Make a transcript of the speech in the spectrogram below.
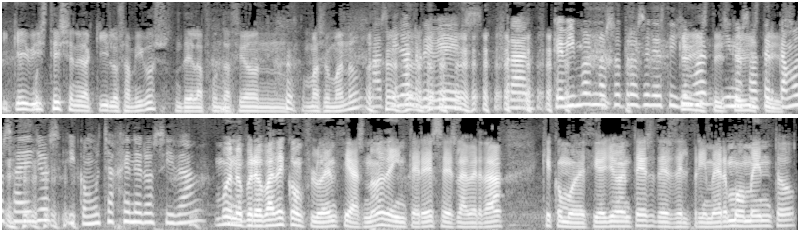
¿Y qué visteis en aquí los amigos de la Fundación Más Humano? Más bien al revés, Fran. Que vimos nosotros en este y nos acercamos a ellos y con mucha generosidad bueno, pero va de confluencias, ¿no? De intereses. La verdad que, como decía yo antes, desde el primer momento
